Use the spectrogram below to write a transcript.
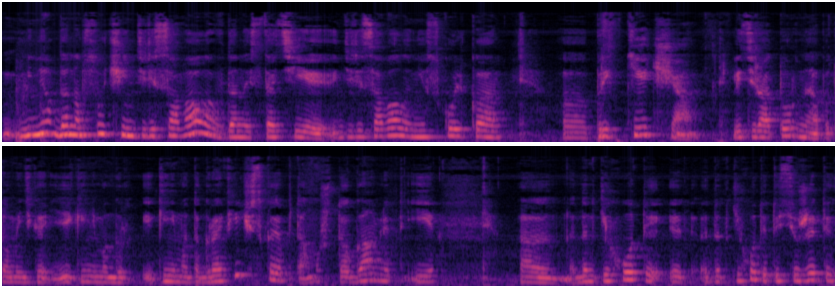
Меня в данном случае интересовало, в данной статье, интересовало не сколько предтеча литературная, а потом и кинематографическая, потому что Гамлет и Дон Кихоты, Дон Кихот – это сюжеты,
